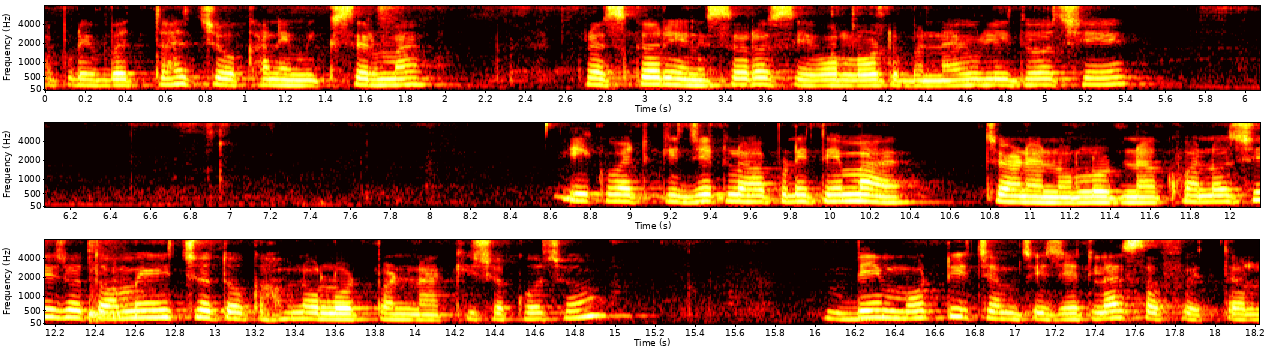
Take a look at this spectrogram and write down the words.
આપણે બધા જ ચોખાને મિક્સરમાં ક્રશ કરીને સરસ એવો લોટ બનાવી લીધો છે. એક વાટકી જેટલો આપણે તેમાં ચણાનો લોટ નાખવાનો છે. જો તમે ઈચ્છો તો ઘઉંનો લોટ પણ નાખી શકો છો. બે મોટી ચમચી જેટલા સફેદ તલ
